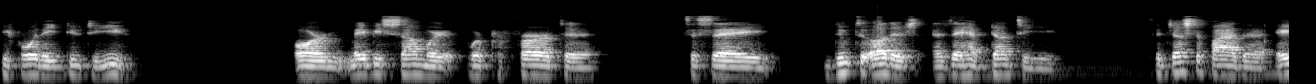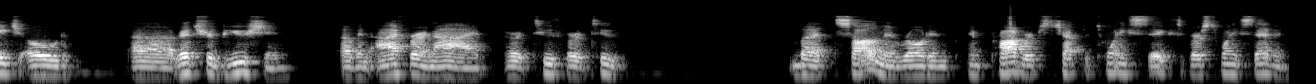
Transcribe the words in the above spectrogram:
before they do to you. Or maybe some would, would prefer to, to say, do to others as they have done to you. To justify the age old uh, retribution of an eye for an eye or a tooth for a tooth. But Solomon wrote in, in Proverbs chapter 26, verse 27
